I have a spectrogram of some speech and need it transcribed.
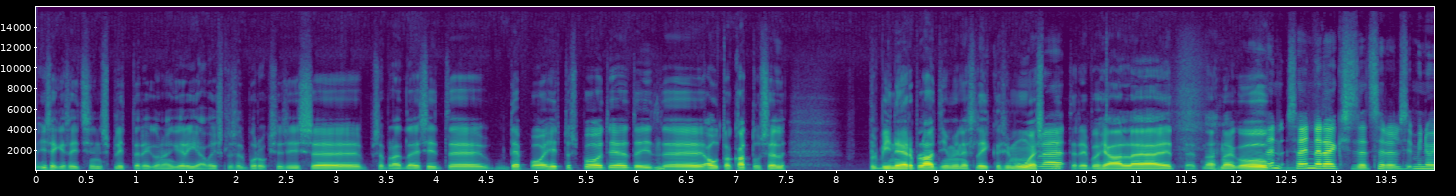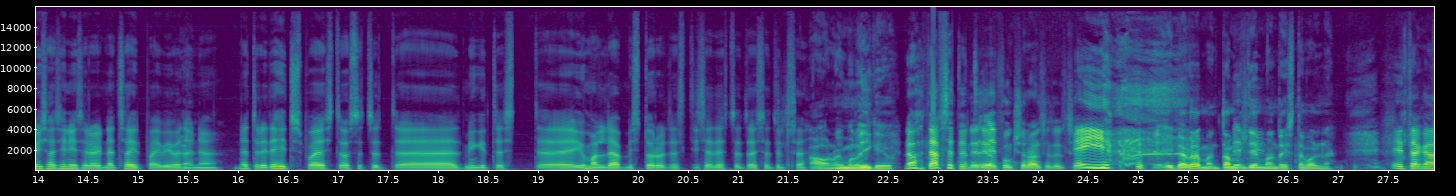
isegi sõitsin Splitteri kunagi Riia võistlusel puruks ja siis äh, sõbrad lasid äh, depo ehituspoodi ja tõid äh, auto katusel pl- vineerplaadi, millest lõikasime uue Splitteri põhja alla ja ette, et noh, nagu sa enne, rääkisid, et sellel minu isa sinisel olid need sidepipe'ivad Jah. onju, need olid ehituspoest ostetud äh, mingitest äh, jumal teab mis torudest ise tehtud asjad üldse. aa no jumala õige ju. noh, täpselt, et, need ei et funktsionaalsed üldse. ei, ei peagi olema, tammi teema on täiesti tavaline. et aga,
